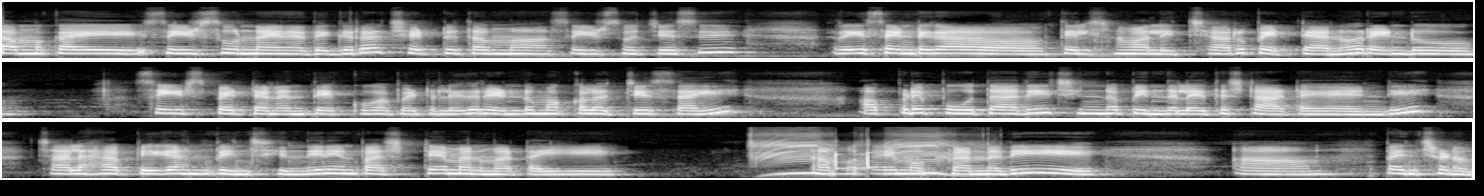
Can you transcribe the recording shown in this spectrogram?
తమ్మకాయ సీడ్స్ ఉన్నాయి నా దగ్గర. చెట్టు తమ్మ సీడ్స్ వచ్చేసి రీసెంట్గా తెలిసిన వాళ్ళు ఇచ్చారు పెట్టాను. రెండు సీడ్స్ పెట్టాను ఎంత ఎక్కువ పెట్టలేదు. రెండు మొక్కలు వచ్చేసాయి. అప్పుడే పూత అది చిన్న పిందెలు అయితే స్టార్ట్ అయ్యాయండి. చాలా హ్యాపీగా అనిపించింది. నేను ఫస్ట్ టైం అనమాట ఈ తమ్మకాయ మొక్క అన్నది పెంచడం.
